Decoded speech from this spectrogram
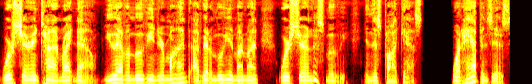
We're sharing time right now. You have a movie in your mind. I've got a movie in my mind. We're sharing this movie in this podcast. What happens is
